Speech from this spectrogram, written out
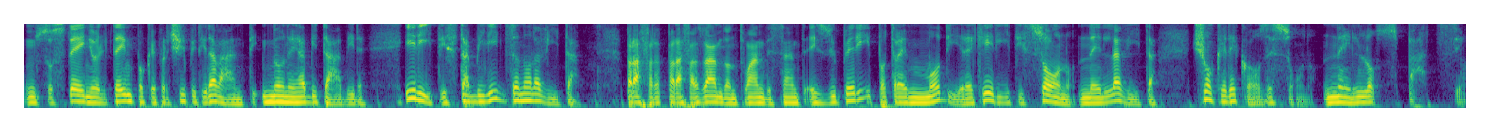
un sostegno, il tempo che precipita in avanti non è abitabile. I riti stabilizzano la vita. Parafra- parafrasando Antoine de Saint-Exupéry, potremmo dire che i riti sono nella vita ciò che le cose sono nello spazio.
